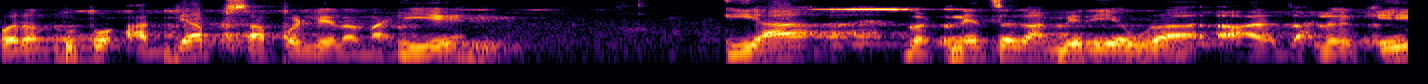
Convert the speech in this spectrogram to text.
परंतु तो अद्याप सापडलेला नाहीये. या घटनेचं गांभीर्य एवढं झालं की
